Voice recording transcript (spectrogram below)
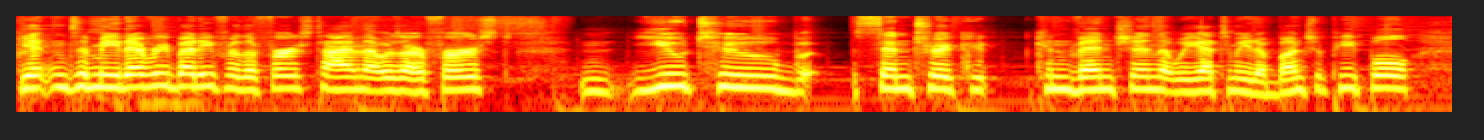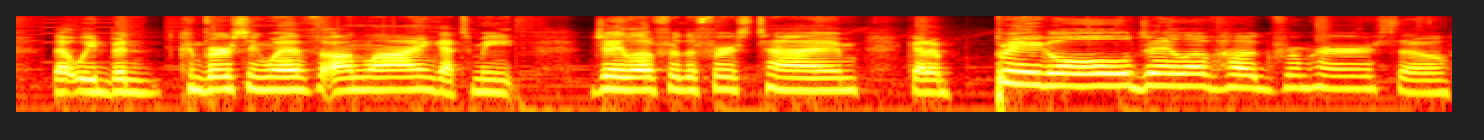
Getting to meet everybody for the first time. That was our first YouTube centric convention that we got to meet a bunch of people that we'd been conversing with online. Got to meet J Love for the first time. Got a big old J Love hug from her. So,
